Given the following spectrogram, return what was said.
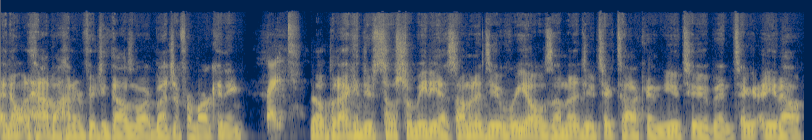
I don't have a hundred fifty thousand dollar budget for marketing. Right. So, but I can do social media. So I'm going to do reels. I'm going to do TikTok and YouTube and you know,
